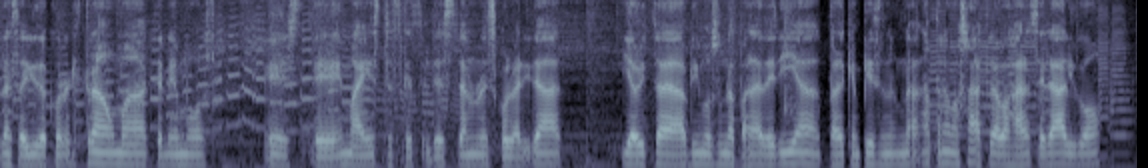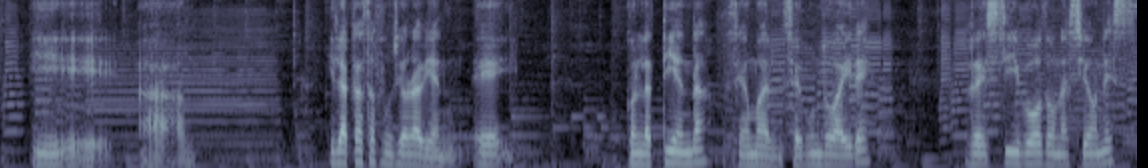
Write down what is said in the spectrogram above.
las ayudan con el trauma, tenemos este, maestras que les dan una escolaridad y ahorita abrimos una panadería para que empiecen una- A trabajar. a trabajar, a hacer algo y, y la casa funciona bien. Eh, con la tienda, se llama El Segundo Aire, recibo donaciones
